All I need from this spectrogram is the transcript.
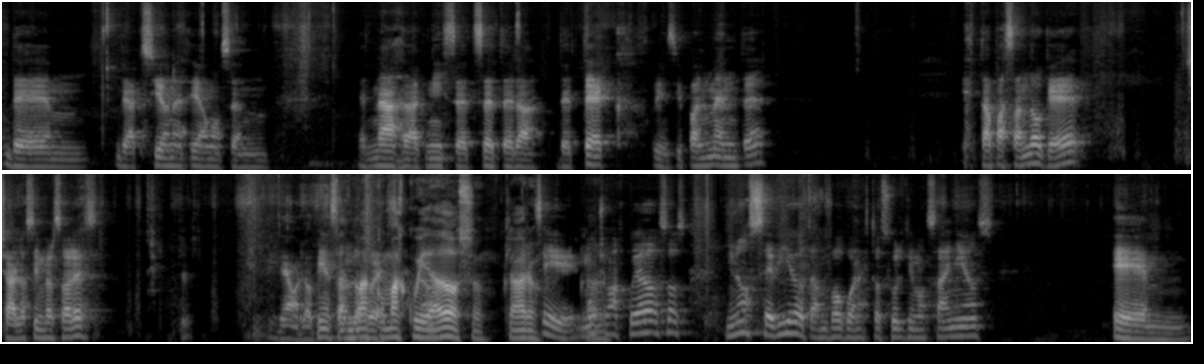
de, acciones, digamos, en, en, Nasdaq, NICE, etcétera, de tech principalmente, está pasando que ya los inversores digamos, lo piensan más, más cuidadoso, claro. Sí, mucho más cuidadosos. No se vio tampoco en estos últimos años em,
